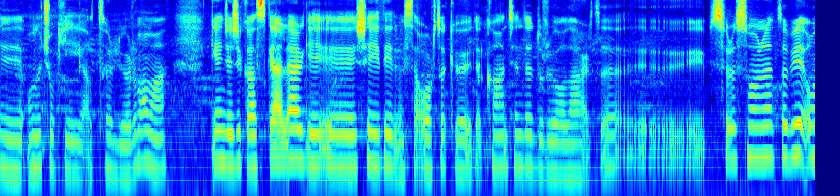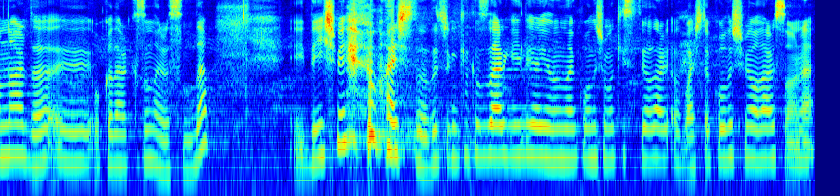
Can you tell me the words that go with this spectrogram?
Ee, onu çok iyi hatırlıyorum ama gencecik askerler e, şey değil mesela Ortaköy'de kantinde duruyorlardı. Ee, bir süre sonra tabii onlar da e, o kadar kızın arasında e, değişmeye başladı. Çünkü kızlar geliyor yanına konuşmak istiyorlar. Başta konuşmuyorlar sonra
